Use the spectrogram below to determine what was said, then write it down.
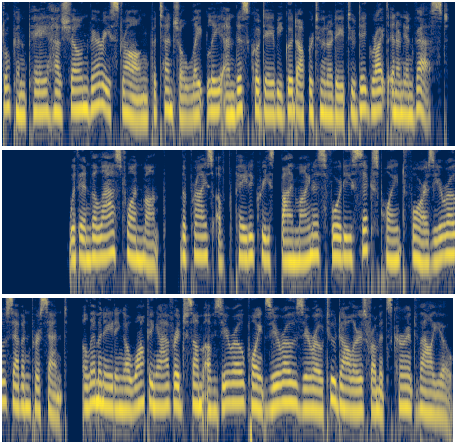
Token pay has shown very strong potential lately and this could be good opportunity to dig right in and invest. Within the last one month, the price of TPAY decreased by minus 46.407%, eliminating a whopping average sum of $0.002 from its current value.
